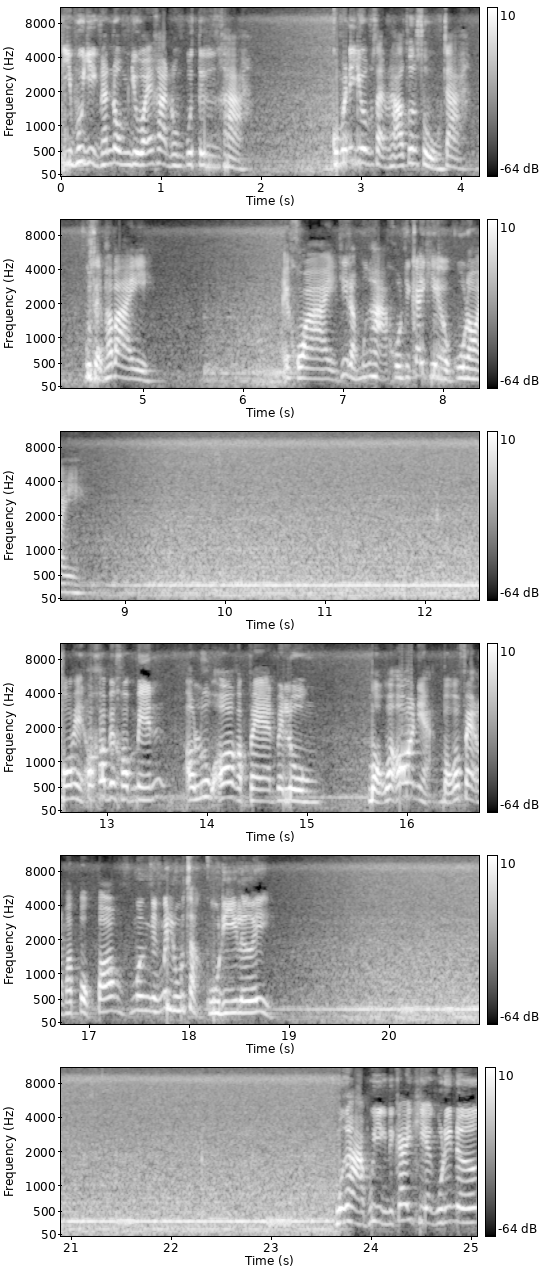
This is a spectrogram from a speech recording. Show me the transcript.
อีผู้หญิงนั้นนมย้วยค่ะ นมกูตึงค่ะ กูไม่ได้ยมใส่รองเท้าส้นสูงจ้ะ กูใส่ผ้าใบ ไอ้ควายที่หลังมึงหาคนที่ใกล้เคียงกับกูหน่อย พอเห็นอ้อเข้าไปคอมเมนต์ เอารูปอ้อกับแฟนไปลง บอกว่าอ้อเนี่ย บอกว่าแฟนออกมาปกป้อง มึงยังไม่รู้จักกูดีเลย มึงหาผู้หญิงที่ใกล้เคียงกูนิดนึง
